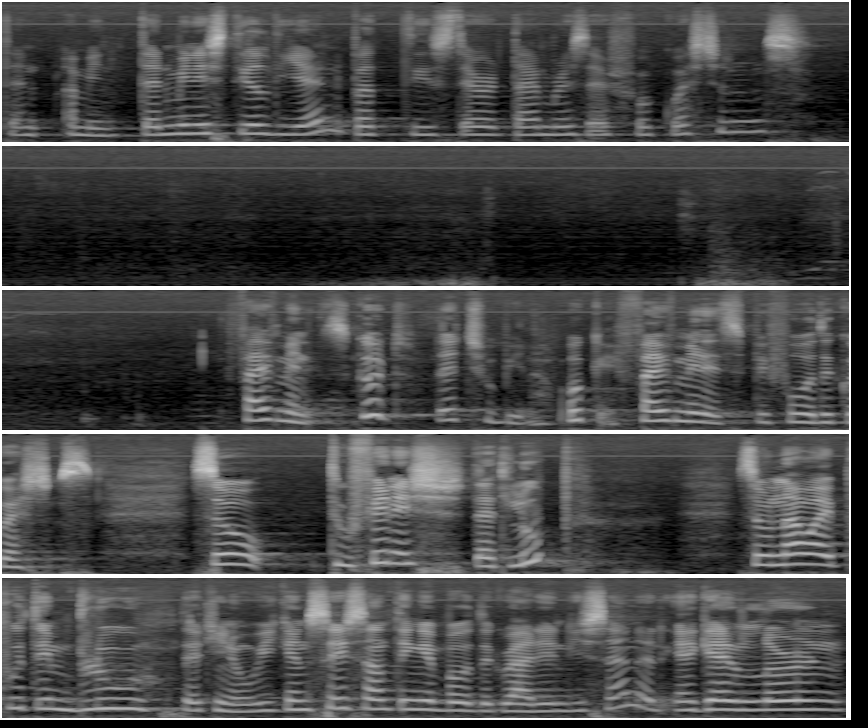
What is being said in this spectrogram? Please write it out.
Ten, I mean, 10 minutes till the end, but is there a time reserved for questions? Five minutes, good, that should be enough. Okay, five minutes before the questions. So to finish that loop, so now I put in blue that, you know, we can say something about the gradient descent and again learn,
